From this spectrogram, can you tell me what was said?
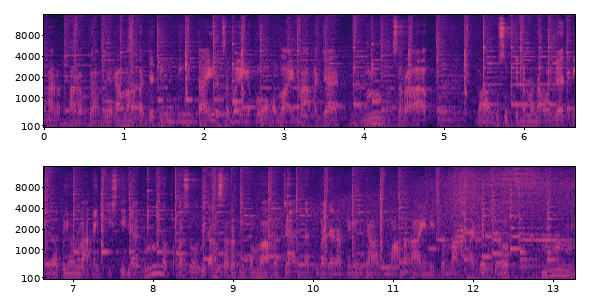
Harap-harap camera mga kadyan, tingin-tingin tayo. Sabay nga po ako kumain mga kadyan. Mmm, sarap. Mabusog din naman ako dyan. Tinignan ko yung mac and cheese nila. Mmm, napakasulit. Ang sarap nito mga kadyan. At madarapin na ako makakain nito mga kadyan. So, mmm,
